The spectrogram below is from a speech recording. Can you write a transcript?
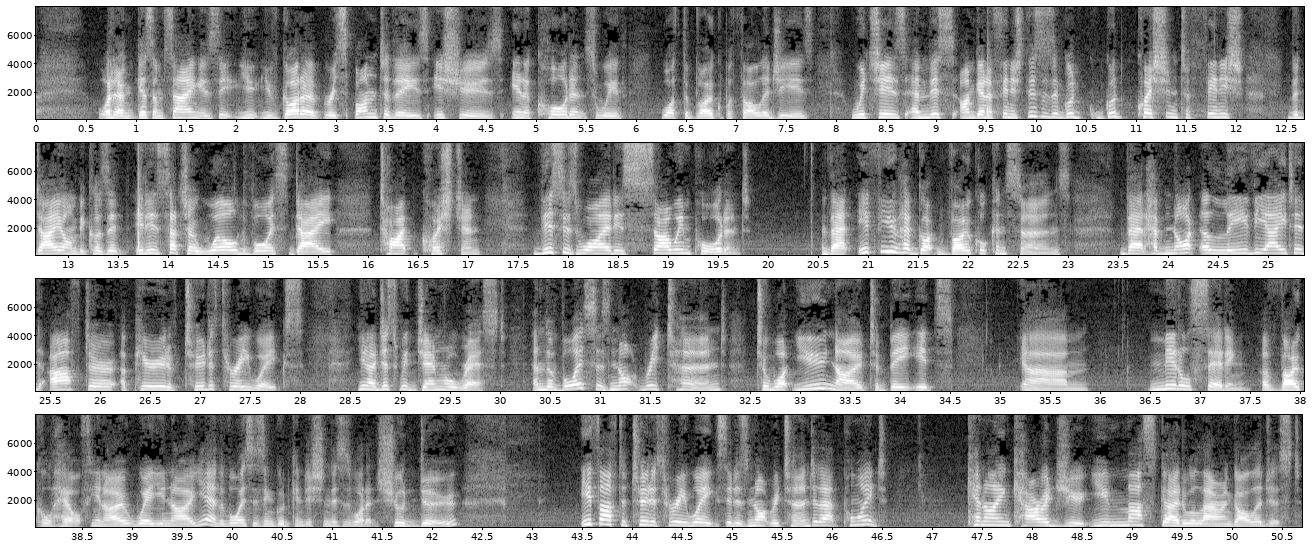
what I guess I'm saying is that you, you've got to respond to these issues in accordance with what the vocal pathology is which is, and this I'm going to finish. This is a good good question to finish the day on because it, it is such a World Voice Day type question. This is why it is so important that if you have got vocal concerns that have not alleviated after a period of two to three weeks, you know, just with general rest, and the voice has not returned to what you know to be its um, middle setting of vocal health, you know, where you know, yeah, the voice is in good condition, this is what it should do. If after two to three weeks it has not returned to that point, can I encourage you? You must go to a laryngologist.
